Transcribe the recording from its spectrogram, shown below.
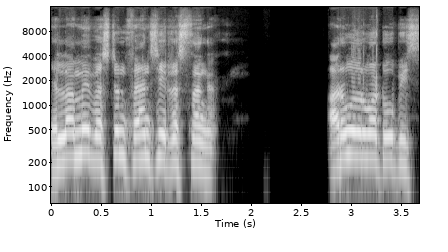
எல்லாமே வெஸ்டர்ன் ஃபேன்சி ட்ரெஸ் தாங்க. அறுபது ரூபா டூ பீஸ்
